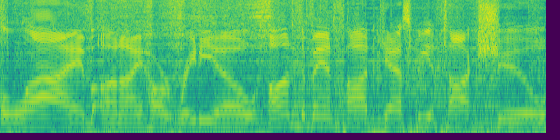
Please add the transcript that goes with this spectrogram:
live on iHeartRadio, on demand podcast via TalkShoe,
